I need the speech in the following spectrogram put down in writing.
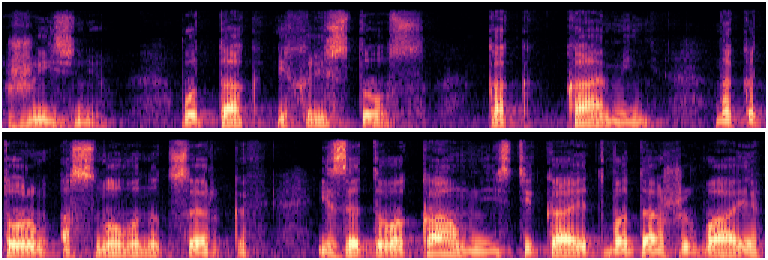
жизнью. Вот так и Христос, как камень, на котором основана церковь. Из этого камня истекает вода живая,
